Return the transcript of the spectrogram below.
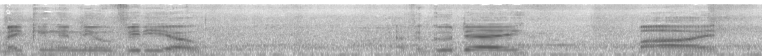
making a new video. Have a good day. Bye.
